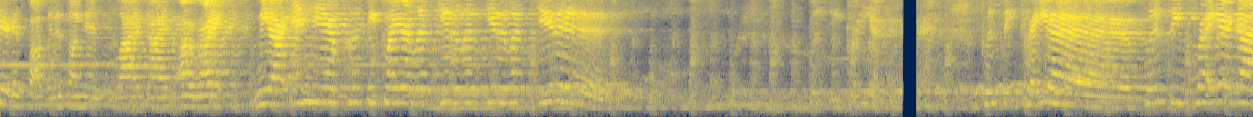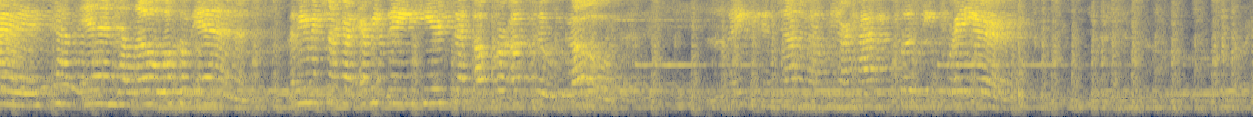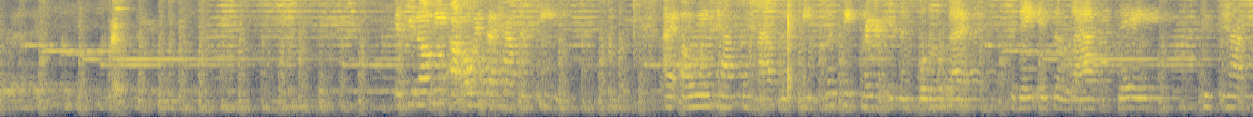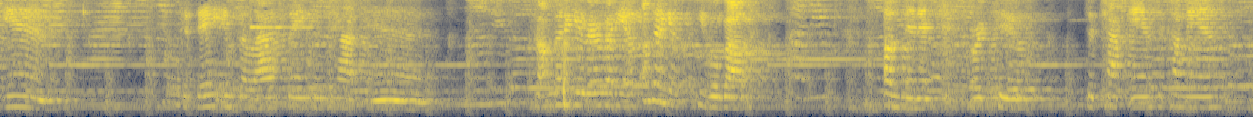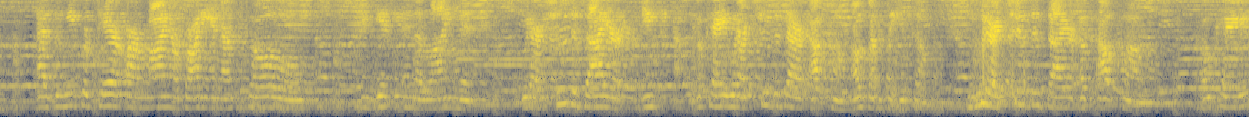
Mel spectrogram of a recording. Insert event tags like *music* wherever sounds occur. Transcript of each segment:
here is popping. This song here is live, guys. All right. We are in here. Pussy Prayer. Let's get it. Let's get it. Let's get it. Pussy prayer. Pussy prayer. Pussy prayer, guys. Tap in. Hello. Welcome in. Let me make sure I got everything here set up for us to go. Me, I always gotta have the tea. I always have to have the tea. Pussy prayer is in full effect. Today is the last day to tap in. Today is the last day to tap in. So I'm gonna give everybody, i I'm gonna give people about a minute or two to tap in, to come in as we prepare our mind, our body, and our soul and get in alignment with our true desire, okay, with our true desire outcome. I was about to say income. *laughs* With our true desire of outcome, okay?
